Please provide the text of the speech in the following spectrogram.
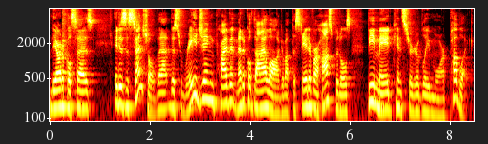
The article says it is essential that this raging private medical dialogue about the state of our hospitals be made considerably more public.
